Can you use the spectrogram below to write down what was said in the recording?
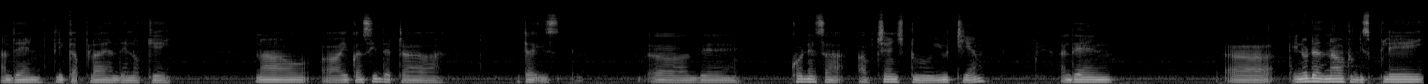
and then click apply and then OK now uh, you can see that uh, it is uh, the coordinates are, have changed to UTM and then uh, in order now to display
